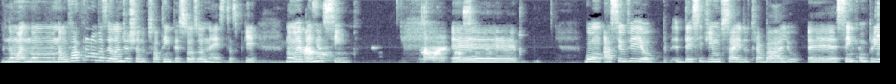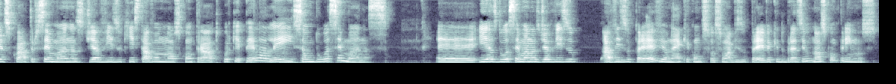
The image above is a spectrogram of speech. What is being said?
Não, não, não vá pra Nova Zelândia achando que só tem pessoas honestas, porque não é bem assim. Não é, É, Bom, a Silvia e eu decidimos sair do trabalho é, sem cumprir as quatro semanas de aviso que estavam no nosso contrato, porque pela lei são duas semanas. É, e as duas semanas de aviso, aviso prévio, né, que é como se fosse um aviso prévio aqui do Brasil, nós cumprimos.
